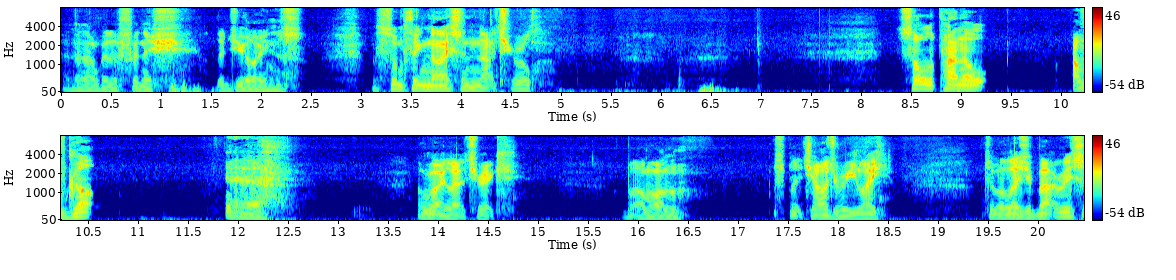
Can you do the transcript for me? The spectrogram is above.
And then I'm going to finish the joins with something nice and natural. Solar panel I've got uh, I've got electric but I'm on split charge relay to my leisure batteries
